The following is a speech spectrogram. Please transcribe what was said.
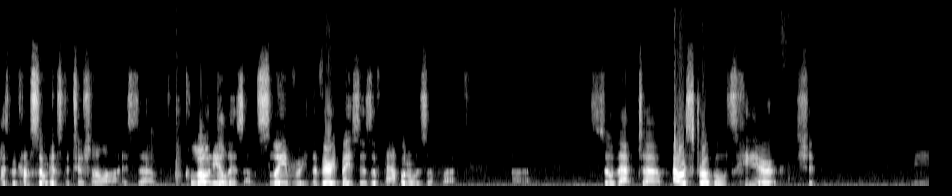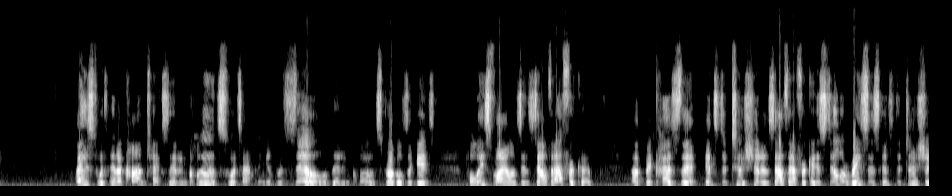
has become so institutionalized. Uh, colonialism, slavery, the very basis of capitalism, so that uh, our struggles here should be placed within a context that includes what's happening in Brazil, that includes struggles against police violence in South Africa. Uh, because the institution in South Africa is still a racist institution,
